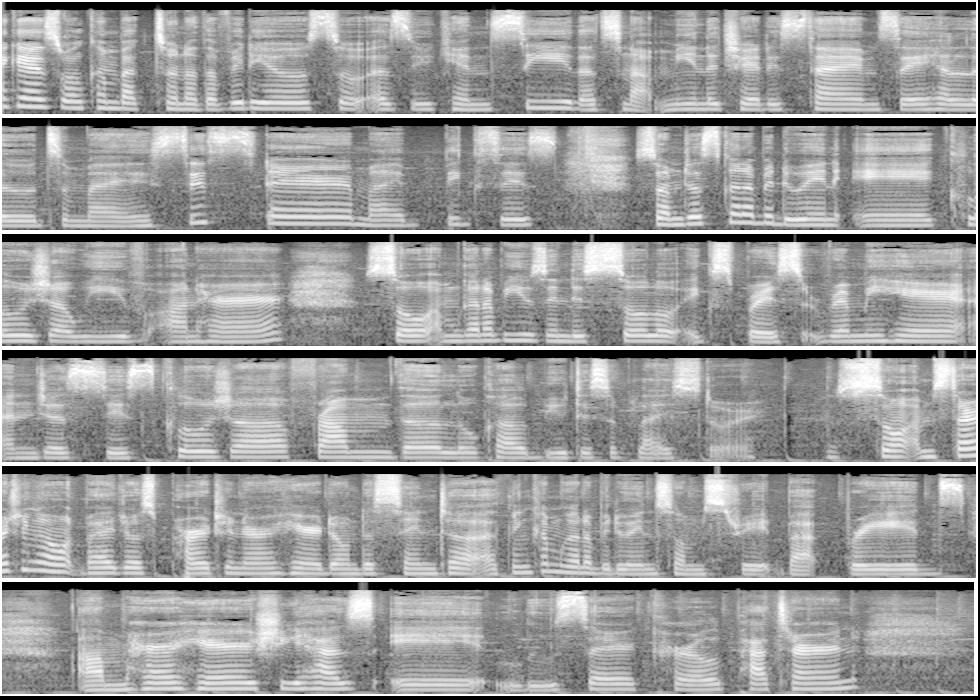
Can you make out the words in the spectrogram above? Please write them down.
hi guys welcome back to another video. So as you can see that's not me in the chair this time. Say hello to my sister my big sis. So i'm just gonna be doing a closure weave on her. So i'm gonna be using this solo express remy hair and just this closure from the local beauty supply store. So I'm starting out by just parting her hair down the center. I think I'm going to be doing some straight back braids. Um, her hair, she has a looser curl pattern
